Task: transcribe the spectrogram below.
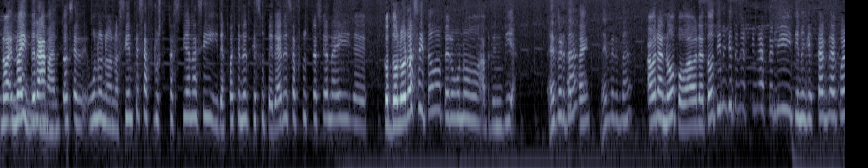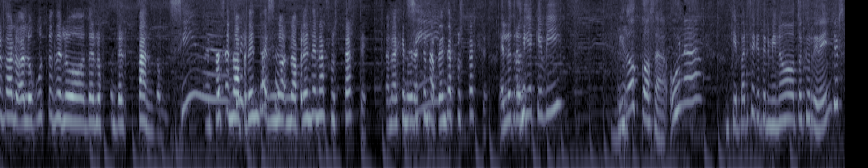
no, no hay drama, entonces uno no, no siente esa frustración así y después tener que superar esa frustración ahí, eh, con dolorosa y todo, pero uno aprendía. Es verdad, es verdad. Ahora no, pues ahora todo tiene que tener final feliz y tiene que estar de acuerdo a, los gustos de, lo, de los, del fandom. Sí. Entonces no aprenden, no, no, aprenden a frustrarse. La nueva generación aprende a frustrarse. El otro día que vi, vi dos cosas. Una, que parece que terminó Tokyo Revengers.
